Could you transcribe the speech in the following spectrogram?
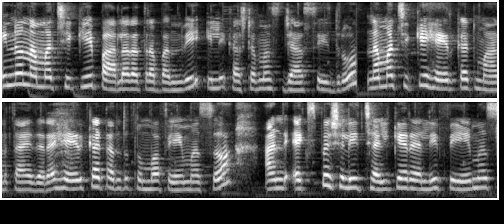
ಇನ್ನು ನಮ್ಮ ಚಿಕ್ಕಿ ಪಾರ್ಲರ್ ಹತ್ರ ಬಂದ್ವಿ. ಇಲ್ಲಿ ಕಸ್ಟಮರ್ಸ್ ಜಾಸ್ತಿ ಇದ್ರು. ನಮ್ಮ ಚಿಕ್ಕಿ ಹೇರ್ ಕಟ್ ಮಾಡ್ತಾ ಇದ್ದಾರೆ ಹೇರ್ ಕಟ್ ಅಂತೂ ತುಂಬಾ ಫೇಮಸ್ ಅಂಡ್ ಎಕ್ಸ್ಪೆಷಲಿ ಚಳ್ಕೆರೆಯಲ್ಲಿ ಫೇಮಸ್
